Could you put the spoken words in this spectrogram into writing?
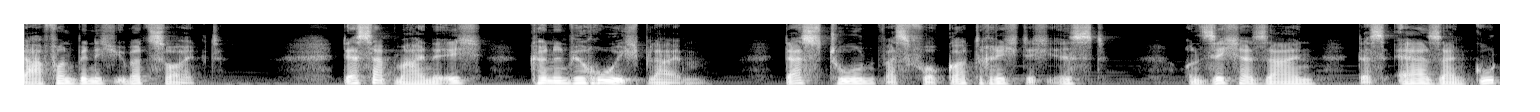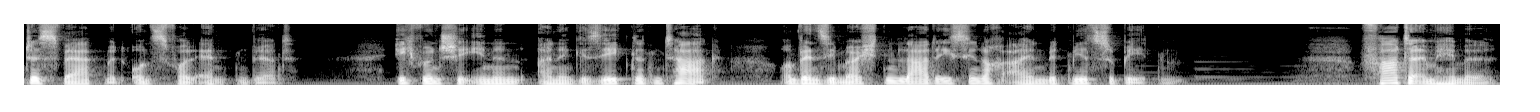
Davon bin ich überzeugt. Deshalb meine ich, können wir ruhig bleiben, das tun, was vor Gott richtig ist und sicher sein, dass er sein gutes Werk mit uns vollenden wird. Ich wünsche Ihnen einen gesegneten Tag und wenn Sie möchten, lade ich Sie noch ein, mit mir zu beten. Vater im Himmel,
